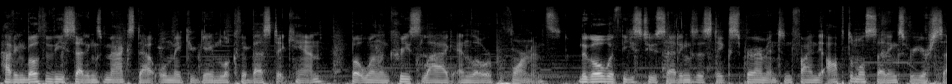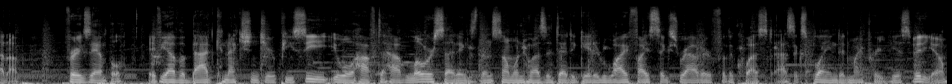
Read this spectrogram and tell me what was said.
Having both of these settings maxed out will make your game look the best it can, but will increase lag and lower performance. The goal with these two settings is to experiment and find the optimal settings for your setup. For example, if you have a bad connection to your PC, you will have to have lower settings than someone who has a dedicated Wi-Fi 6 router for the Quest as explained in my previous video.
